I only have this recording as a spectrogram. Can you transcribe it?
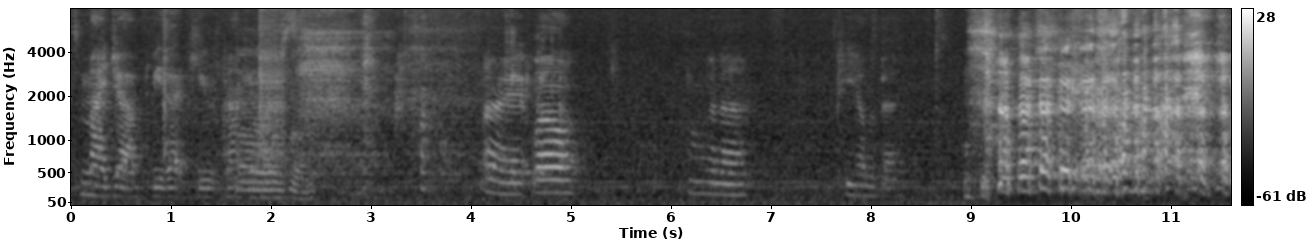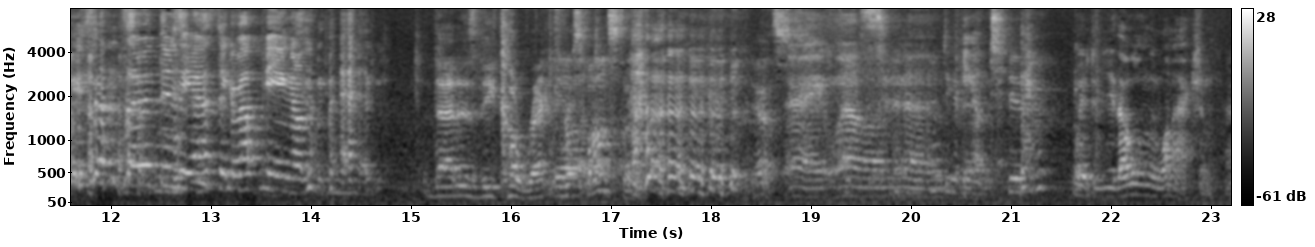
It's my job to be that cute, not yours. Mhm. Alright, well. I'm gonna pee on the bed. You sound so enthusiastic about being on the bed. That is the correct Yeah. response to that. yes. Alright, well, I'm I have gonna to pee on a the two. Wait, did you? That was only one action. Oh.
